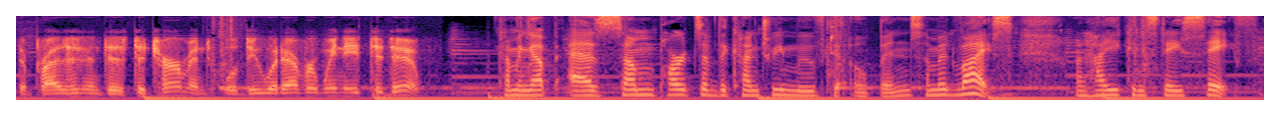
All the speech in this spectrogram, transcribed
the president is determined we'll do whatever we need to do. Coming up as some parts of the country move to open, some advice on how you can stay safe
